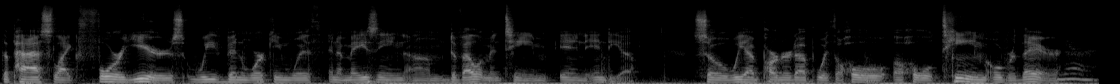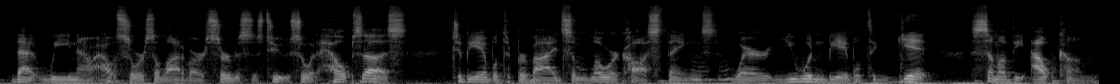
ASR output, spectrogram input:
the past like four years we've been working with an amazing um, development team in india so we have partnered up with a whole a whole team over there Yeah. that we now outsource a lot of our services to. So it helps us to be able to provide some lower cost things where you wouldn't be able to get some of the outcome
